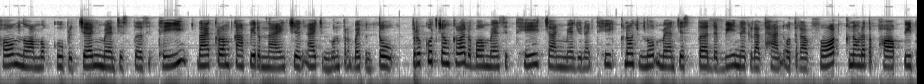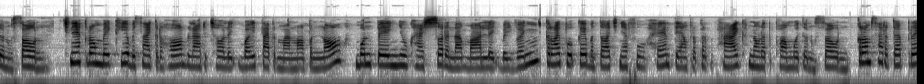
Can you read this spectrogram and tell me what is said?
ធំនាំមុខគូប្រជែង Manchester City ដែលក្រុមការពារតំណែងជើងឯកចំនួន8ពិន្ទុ ប្រកួតចុងក្រោយរបស់ Man City ចាញ់ Man United ក្នុងជំនួប Manchester Derby នៅកីឡដ្ឋាន Old Trafford ក្នុងលទ្ធផល2-0ឈ្នះក្រុមមេឃាបិសាចក្រហមឡើងទៅឈរលេខ3តែប៉ុន្មានម៉ោងប៉ុណ្ណោះមុនពេល Newcastle ដណ្ដើមបានលេខ3វិញក្រោយពួកគេបន្តឈ្នះ Fulham ទាំងប្រព្រឹត្តប្រផាយក្នុងលទ្ធផល1-0ក្រុមសារកាព្រៃ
